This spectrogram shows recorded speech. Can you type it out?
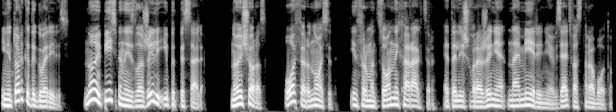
И не только договорились, но и письменно изложили и подписали. Но еще раз, оффер носит Информационный характер – это лишь выражение намерения взять вас на работу.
